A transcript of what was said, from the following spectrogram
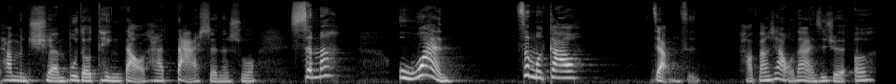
他们全部都听到他大声的说：“什么五万这么高？”这样子，好，当下我当然是觉得，呃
